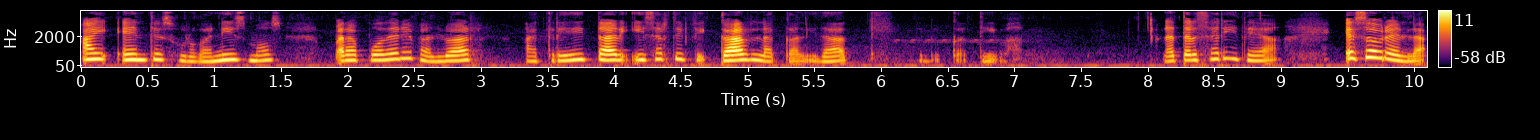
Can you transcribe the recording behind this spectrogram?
hay entes u organismos para poder evaluar, acreditar y certificar la calidad educativa. La tercera idea es sobre la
